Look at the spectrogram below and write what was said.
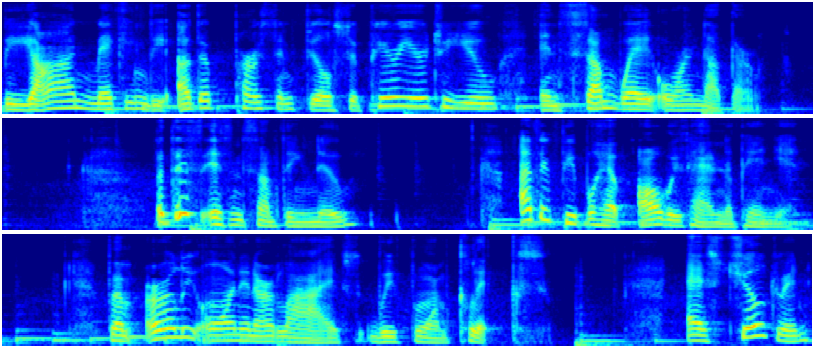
beyond making the other person feel superior to you in some way or another. But this isn't something new. Other people have always had an opinion. From early on in our lives, we form cliques. As children,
